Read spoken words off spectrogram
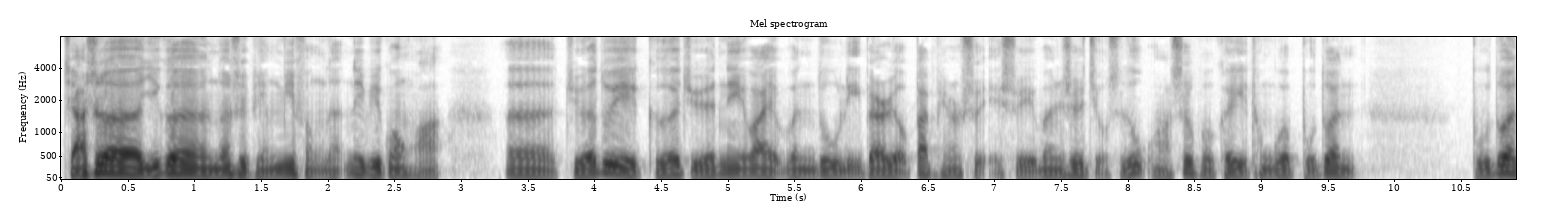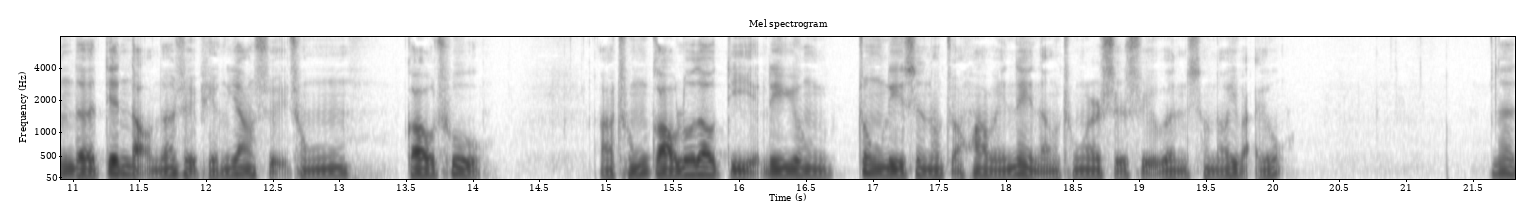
假设一个暖水瓶密封的，内壁光滑，呃，绝对隔绝内外温度，里边有半瓶水，水温是九十度啊，是否可以通过不断不断的颠倒暖水瓶，让水从高处？啊，从高落到低，利用重力势能转化为内能，从而使水温升到一百度。那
